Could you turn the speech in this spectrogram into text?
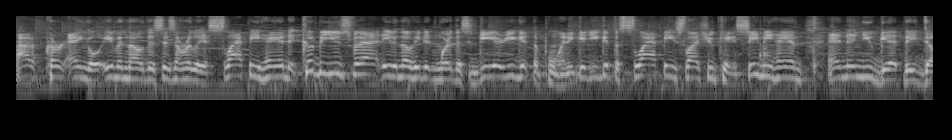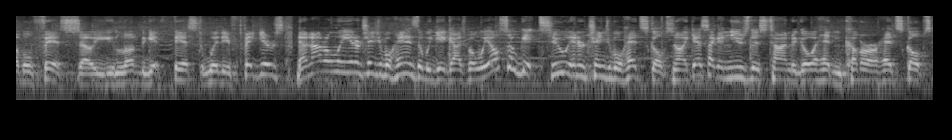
out of Kurt Angle, even though this isn't really a slappy hand. It could be used for that, even though he didn't wear this gear. You get the point. You get, you get the slappy slash you can't see me hand, and then you get the double fist. So you love to get fist with your figures. Now, not only interchangeable hands that we get, guys, but we also get two interchangeable head sculpts. Now, I guess I can use this time to go ahead and cover our head sculpts.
